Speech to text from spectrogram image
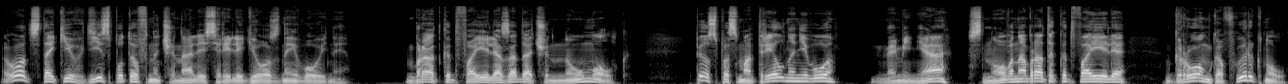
вот с таких диспутов начинались религиозные войны. Брат Катфаэль озадаченно умолк. Пес посмотрел на него, на меня, снова на брата Катфаэля — громко фыркнул,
